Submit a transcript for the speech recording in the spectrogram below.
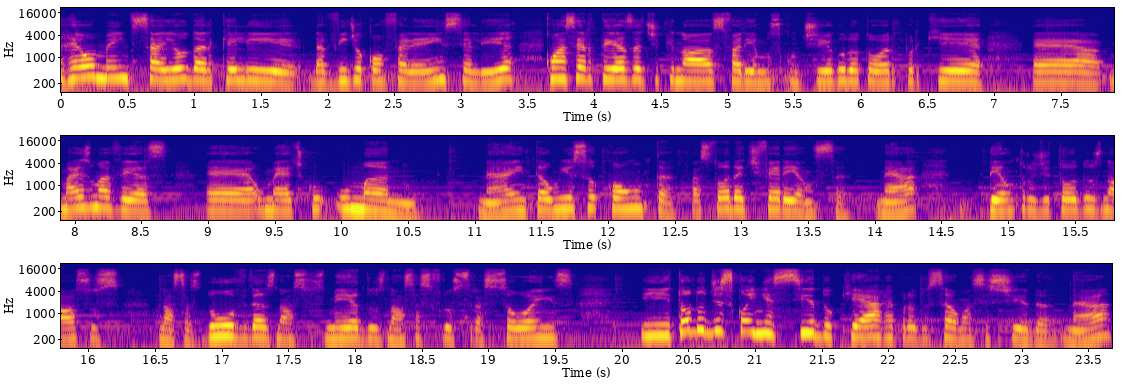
realmente saiu daquele da videoconferência ali com a certeza de que nós faríamos contigo, doutor, porque é, mais uma vez é um médico humano, né? Então isso conta, faz toda a diferença, né? Dentro de todos os nossos nossas dúvidas, nossos medos, nossas frustrações e todo o desconhecido que é a reprodução assistida, né?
